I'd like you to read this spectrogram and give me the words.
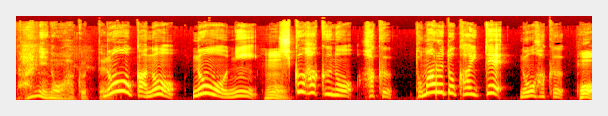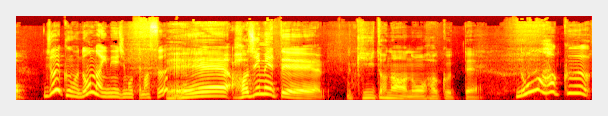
何農泊って？農家の農にうん。宿泊の泊泊まると書いて農泊ほう。ジョイ君はどんなイメージ持ってます？えー、初めて聞いたな農泊って。農泊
